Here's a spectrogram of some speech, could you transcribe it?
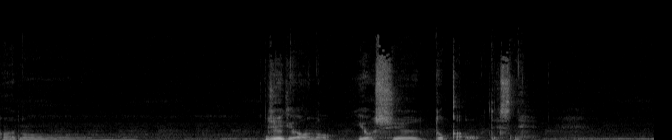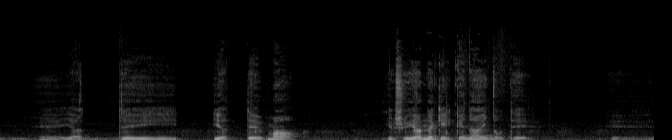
あのー授業の予習とかをですね、えーやってやってまあ予習やんなきゃいけないので、えー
